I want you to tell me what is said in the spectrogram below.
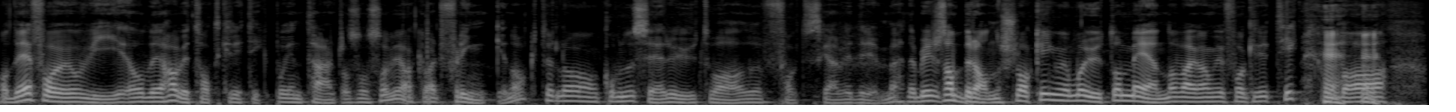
og det får jo vi, og det har vi tatt kritikk på internt hos oss også. Vi har ikke vært flinke nok til å kommunisere ut hva det faktisk er vi driver med. Det blir sånn brannslokking. Vi må ut og mene hver gang vi får kritikk, og da,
